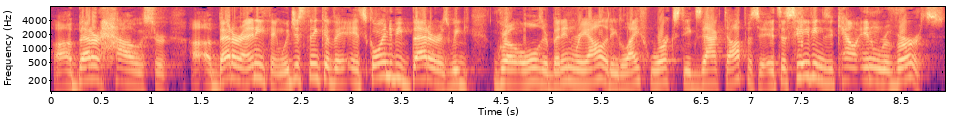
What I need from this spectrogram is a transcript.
a better house or a better anything. We just think of it, it's going to be better as we grow older. But in reality, life works the exact opposite. It's a savings account in reverse.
